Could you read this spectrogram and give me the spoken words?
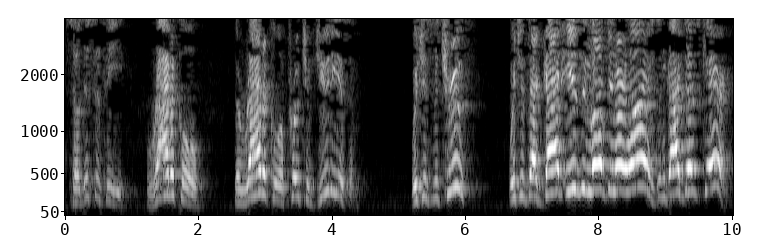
So this is the radical, the radical approach of Judaism, which is the truth, which is that God is involved in our lives and God does care.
